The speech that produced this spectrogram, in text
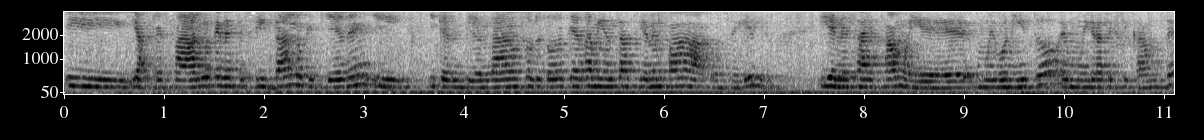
y, a expresar lo que necesitan, lo que quieren y que entiendan sobre todo qué herramientas tienen para conseguirlo. Y en esas estamos y es muy bonito, es muy gratificante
